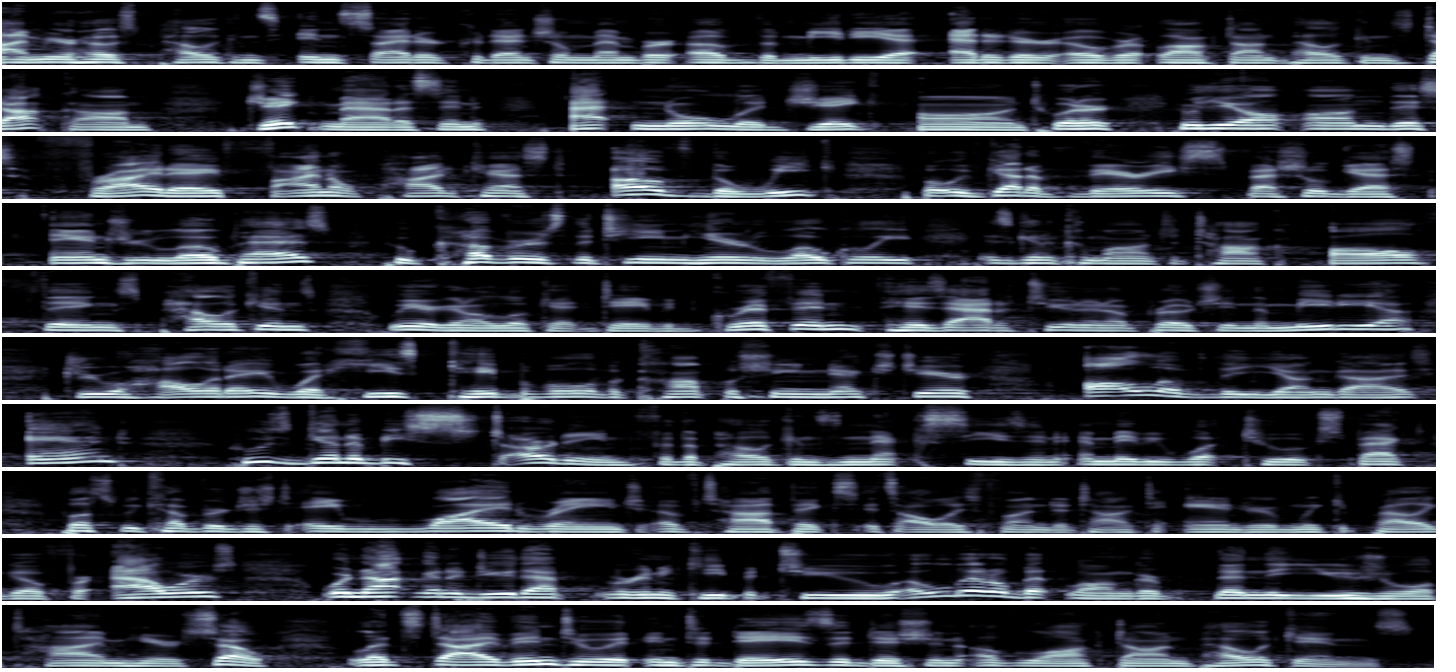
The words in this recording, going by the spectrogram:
I'm your host, Pelicans Insider, credential member of the media editor over at lockedonpelicans.com, Jake Madison at NOLA Jake on Twitter. Here with you all on this Friday, final podcast of the week. But we've got a very special guest, Andrew Lopez, who covers the team here locally, is going to come on to talk all things Pelicans. We are going to look at David Griffin, his attitude in approaching the media, Jrue Holiday, what he's capable of accomplishing next year, all of the young guys, and who's going to be starting for the Pelicans next season and maybe what to expect. Plus, we cover just a wide range of topics. It's always fun to talk to Andrew, and we could probably go for hours. We're not going to do that. We're going to keep it to a little bit longer than the usual time here. So let's dive into it in today's edition of Locked On Pelicans.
